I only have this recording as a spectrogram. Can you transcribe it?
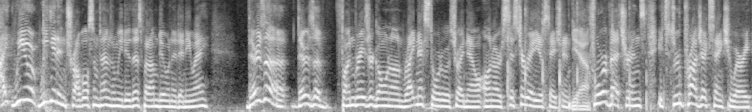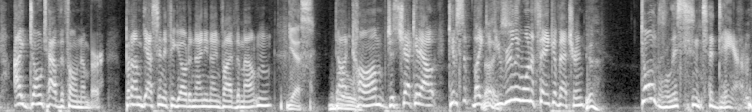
I we are, we get in trouble sometimes when we do this, but I'm doing it anyway. There's a there's a fundraiser going on right next door to us right now on our sister radio station Yeah. for veterans. It's through Project Sanctuary. I don't have the phone number, but I'm guessing if you go to 995 The Mountain Yes. dot com, just check it out. Give some like if you really want to thank a veteran, yeah. Don't listen to Dan.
